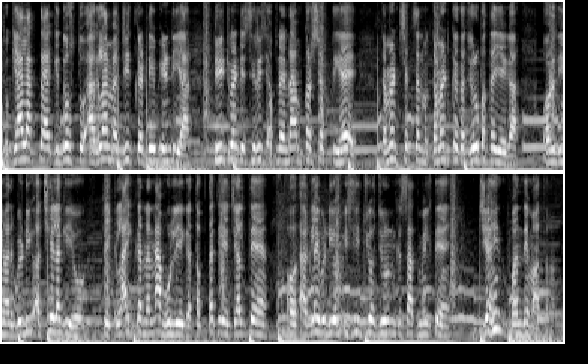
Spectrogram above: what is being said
तो क्या लगता है कि दोस्तों, अगला मैच जीत कर team India T twenty series अपने नाम कर सकती है? कमेंट सेक्शन में कमेंट करके ज़रूर बताइएगा। और यदि हमारी वीडियो अच्छी लगी हो तो एक लाइक करना ना भूलिएगा। तब तक ये चलते हैं और अगले वीडियो में इसी जोश जुनून के साथ मिलते हैं। जय हिंद बंदे मातरम।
